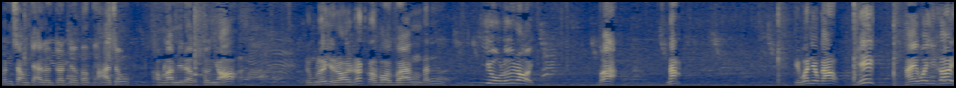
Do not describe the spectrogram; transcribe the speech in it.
Bánh xong chạy lên trên cho ta thả xuống không làm gì được. Cường nhỏ trung lưới vừa rồi rất là vội vàng đánh vô lưới rồi. Ba năm. Kỳ quanh yêu cầu. Giết. Hay quá Việt ơi.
